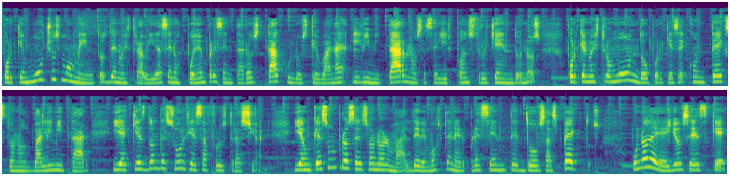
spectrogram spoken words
porque en muchos momentos de nuestra vida se nos pueden presentar obstáculos que van a limitarnos a seguir construyéndonos, porque nuestro mundo, porque ese contexto nos va a limitar y aquí es donde surge esa frustración. Y aunque es un proceso normal, debemos tener presente dos aspectos. Uno de ellos es que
